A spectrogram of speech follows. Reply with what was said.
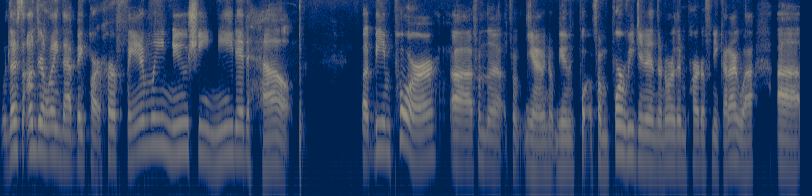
Let's underline that big part. Her family knew she needed help, but being poor, uh, from the from yeah, you know, being poor, from poor region in the northern part of Nicaragua, uh,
